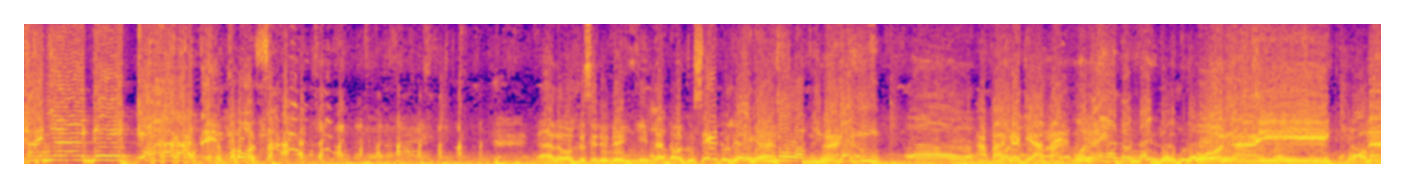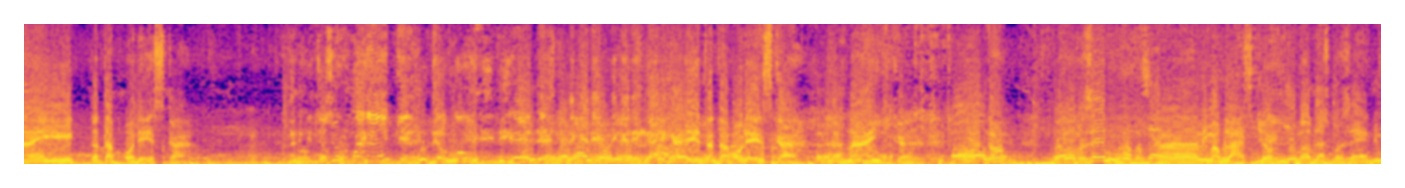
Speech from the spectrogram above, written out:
hanya dekat Temposan kalau aku sedu dengan kita tuh aku sedu Eh, belum jawab ini Hah? gaji eh, Apa? mau- Gaji apa? Mau naik atau enggak ini 2020? Oh naik, Berapa naik, tetap ODSK. Adik-adik tetap ODSK, naik. Oh, Itu Berapa persen? Eh, 15 Jo 15 persen. 15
